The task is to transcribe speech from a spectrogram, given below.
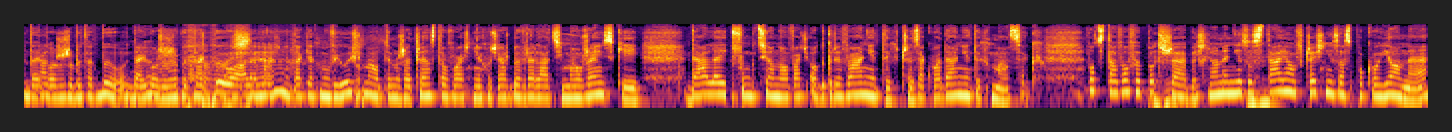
daj Boże, żeby tak było. Nie? Daj Boże, żeby tak było, ale właśnie tak jak mówiłyśmy o tym, że często właśnie chociażby w relacji małżeńskiej dalej funkcjonować odgrywanie tych, czy zakładanie tych masek. Podstawowe potrzeby, mhm. jeśli one nie mhm. zostają wcześniej zaspokojone,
